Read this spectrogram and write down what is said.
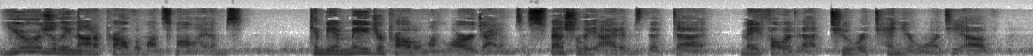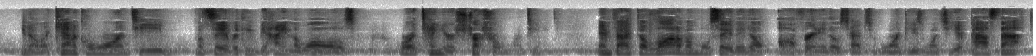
Usually not a problem on small items. Can be a major problem on large items, especially items that uh, may fall into that two or ten year warranty of, you know, mechanical warranty. Let's say everything behind the walls or a 10 year structural warranty. In fact, a lot of them will say they don't offer any of those types of warranties. Once you get past that,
